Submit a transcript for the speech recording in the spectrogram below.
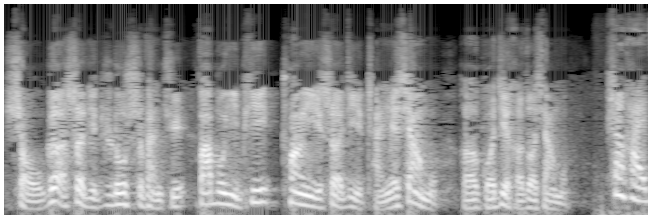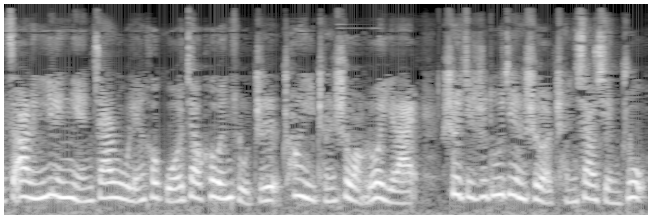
首个设计之都示范区，发布一批创意设计产业项目和国际合作项目。上海自2010年加入联合国教科文组织创意城市网络以来，设计之都建设成效显著，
